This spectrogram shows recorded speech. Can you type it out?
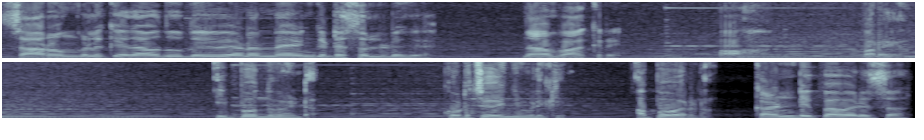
சார் உங்களுக்கு ஏதாவது உதவி வேணும்னா என்கிட்ட சொல்லிடுங்க நான் பார்க்குறேன் ആ പറയാം ഇപ്പൊ ഒന്നും വേണ്ട കുറച്ച് കഴിഞ്ഞ് വിളിക്കും. അപ്പോൾ വരണം. കണ്ടിപ്പാ വരും സാർ.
